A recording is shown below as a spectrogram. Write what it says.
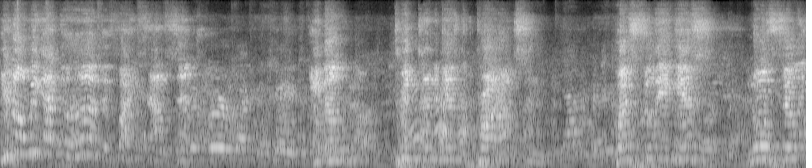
You know, we got the hood that fight South Central. You know, Brooklyn against the Bronx and West Philly against North Philly.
